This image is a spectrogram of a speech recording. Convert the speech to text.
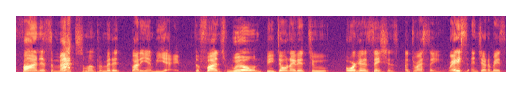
fine is the maximum permitted by the NBA. The funds will be donated to organizations addressing race and gender based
